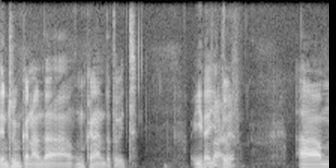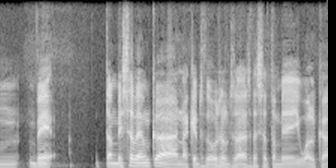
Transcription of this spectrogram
tens un canal de, un canal de Twitch i de YouTube. Vale. Um, bé, també sabem que en aquests dos els has deixat també, igual que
